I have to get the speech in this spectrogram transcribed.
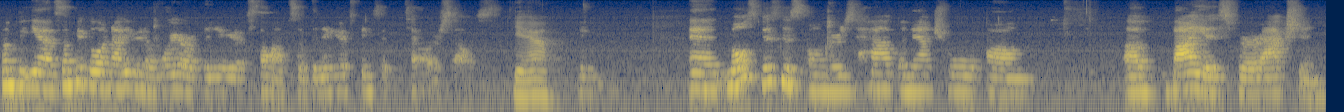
Some, yeah, some people are not even aware of the negative thoughts, of the negative things that we tell ourselves. yeah And most business owners have a natural um, uh, bias for action.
